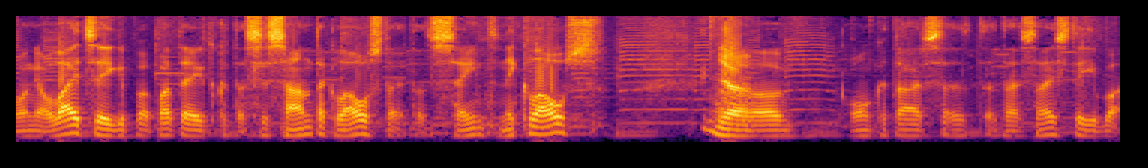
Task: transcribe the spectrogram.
un jau laicīgi pa- pateikt, ka tas ir Santa Klaus, tā ir tāds Saint Niklaus, Jā. Uh, un ka tā ir, tā ir saistība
